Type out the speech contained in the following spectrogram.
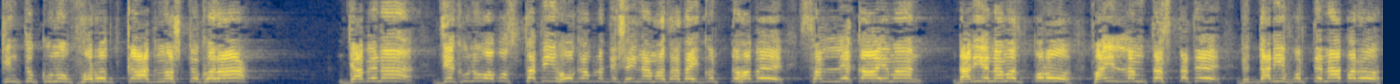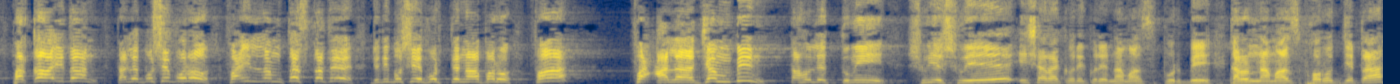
কিন্তু কোনো ফরজ কাজ নষ্ট করা যাবে না। যে কোনো অবস্থাতেই হোক আপনাকে সেই নামাজ আদায় করতে হবে। সাল্লে কায়মান। দাঁড়িয়ে নামাজ পড়ো। ফাইল্লাম তাস্তাতে। যদি দাঁড়িয়ে পড়তে না পারো ফাঁকা ইদান তাহলে বসে পড়ো। ফাইল্লাম তাস্তাতে। যদি বসে পড়তে না পারো, ফা ফা আলা জাম্বিন। তাহলে তুমি শুয়ে শুয়ে ইশারা করে করে নামাজ পড়বে। কারণ নামাজ ফরজ যেটা,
